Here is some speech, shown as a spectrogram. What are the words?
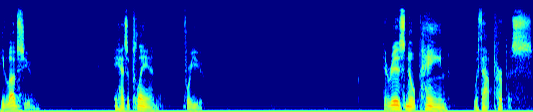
He loves you, He has a plan for you. There is no pain without purpose.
